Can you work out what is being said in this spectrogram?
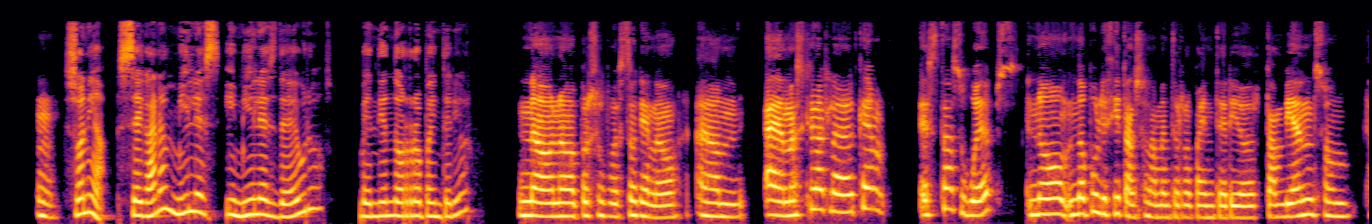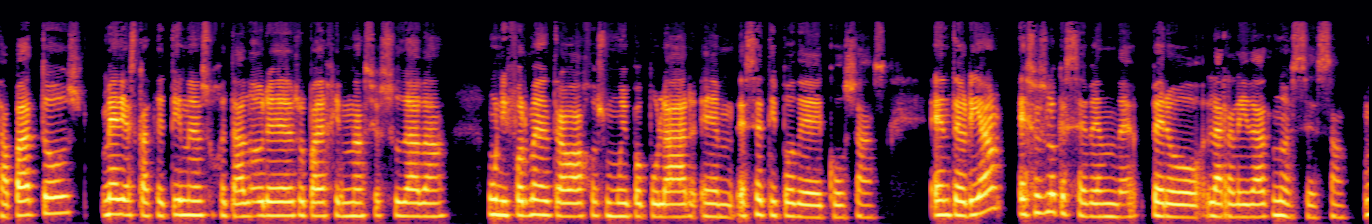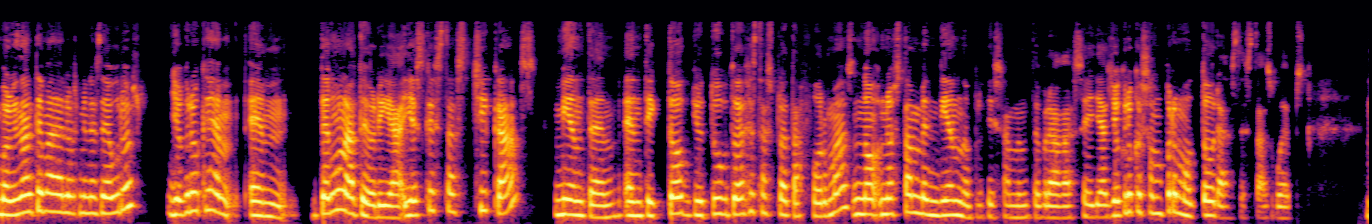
Sonia, ¿se ganan miles y miles de euros vendiendo ropa interior? No, no, por supuesto que no. Um, además, quiero aclarar que estas webs no, no publicitan solamente ropa interior, también son zapatos, medias, calcetines, sujetadores, ropa de gimnasio sudada, uniforme de trabajo es muy popular, eh, ese tipo de cosas. En teoría, eso es lo que se vende, pero la realidad no es esa. Volviendo al tema de los miles de euros, yo creo que eh, tengo una teoría y es que estas chicas mienten en TikTok, YouTube, todas estas plataformas no, no están vendiendo precisamente bragas ellas. Yo creo que son promotoras de estas webs.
